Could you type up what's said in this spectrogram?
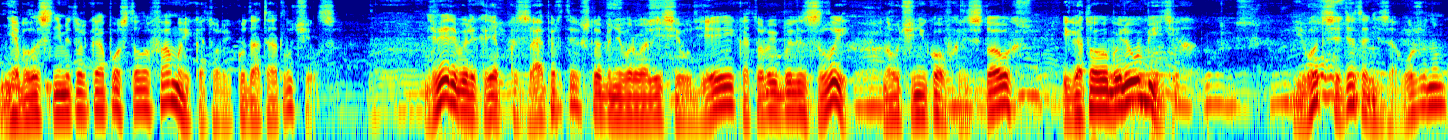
Не было с ними только апостола Фомы, который куда-то отлучился. Двери были крепко заперты, чтобы не ворвались иудеи, которые были злы на учеников Христовых и готовы были убить их. И вот сидят они за ужином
